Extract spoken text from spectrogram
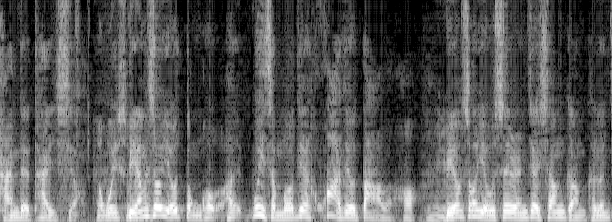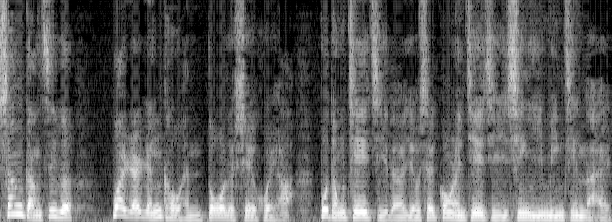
谈的太小，那为什么？比方说有懂货，为什么这话就大了哈？比方说有些人在香港，可能香港是一个外来人口很多的社会哈，不同阶级的，有些工人阶级新移民进来，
